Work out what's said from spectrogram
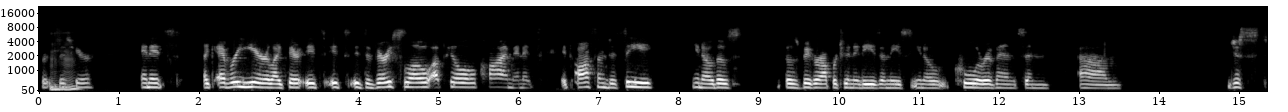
for this Mhm. year, and it's like every year, like there, it's it's it's a very slow uphill climb, and it's it's awesome to see, you know, those those bigger opportunities and these you know cooler events and um just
